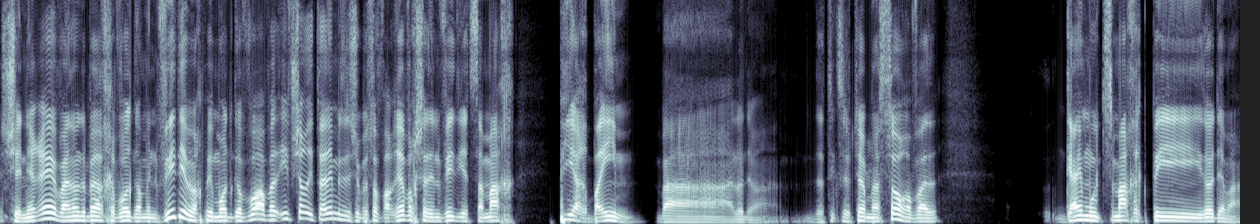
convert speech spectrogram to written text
שנראה, ואני לא מדבר על חברות, גם NVIDIA מכפיל מאוד גבוה, אבל אי אפשר להתעלם מזה שבסוף הרווח של NVIDIA צמח פי 40 ב... לא יודע מה, לדעתי קצת יותר מעשור, אבל גם אם הוא יצמח רק פי, לא יודע מה,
